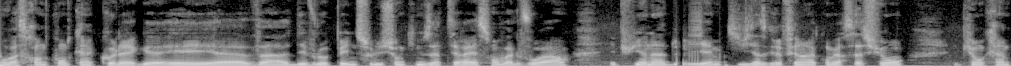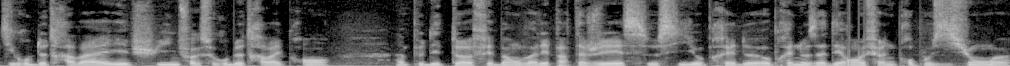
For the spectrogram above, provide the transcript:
on va se rendre compte qu'un collègue est, euh, va développer une solution qui nous intéresse, on va le voir, et puis il y en a un deuxième qui vient se greffer dans la conversation, et puis on crée un petit groupe de travail, et puis une fois que ce groupe de travail prend un peu d'étoffe, et ben on va aller partager ceci auprès de auprès de nos adhérents et faire une proposition.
